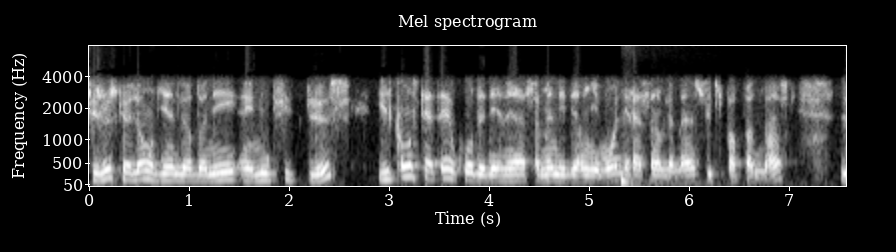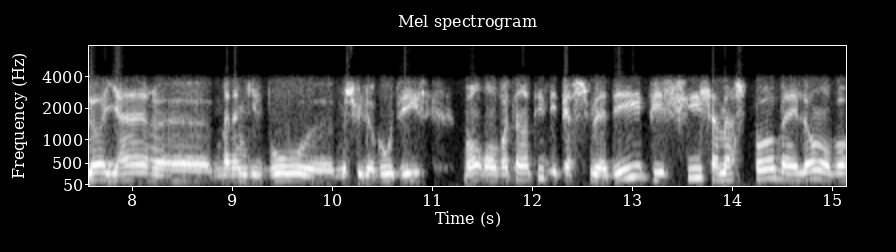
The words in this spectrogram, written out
C'est juste que là, on vient de leur donner un outil de plus. Ils constataient au cours des dernières semaines, des derniers mois, les rassemblements, ceux qui portent pas de masque. Là, hier, euh, Mme Guilbeault, euh, M. Legault disent bon, on va tenter de les persuader, puis si ça marche pas, ben là, on va,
